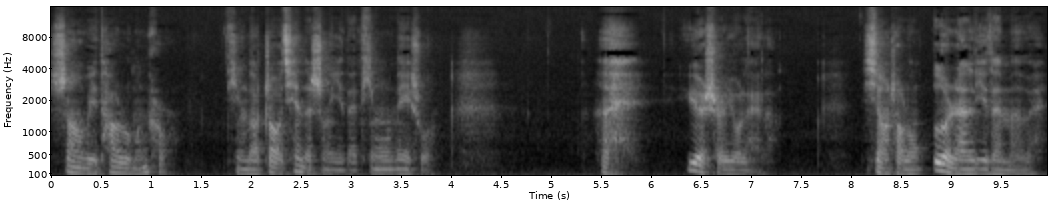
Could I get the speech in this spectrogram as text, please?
尚未踏入门口。听到赵倩的声音在厅内说：“哎，月婶又来了。”项少龙愕然立在门外。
